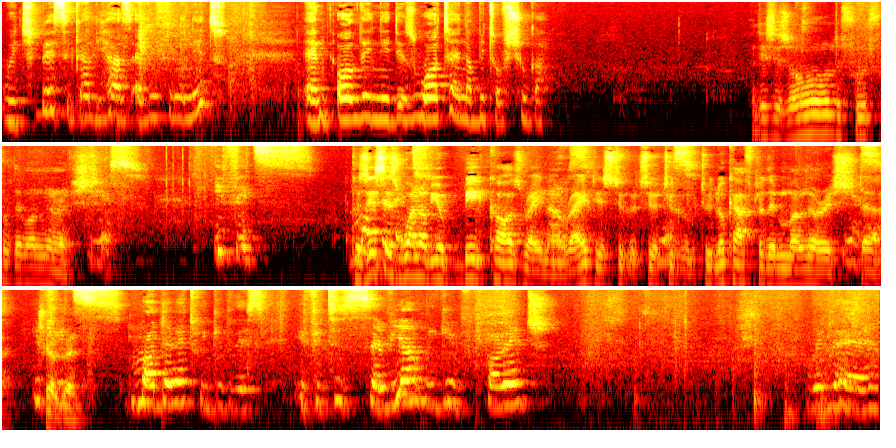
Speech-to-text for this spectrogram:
Which basically has everything in it, and all they need is water and a bit of sugar. This is all the food for the malnourished. Yes. If it's Because this is one of your big cause right now, Yes. right? Is to to, Yes. to to look after the malnourished yes. uh, if children. it's moderate, we give this. If it is severe, we give porridge with the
